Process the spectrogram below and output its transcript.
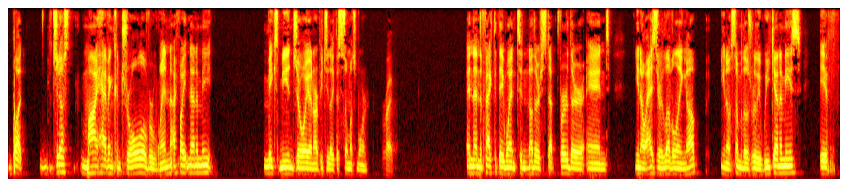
but just my having control over when I fight an enemy makes me enjoy an RPG like this so much more. Right. And then the fact that they went another step further and, you know, as you're leveling up, you know, some of those really weak enemies, if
